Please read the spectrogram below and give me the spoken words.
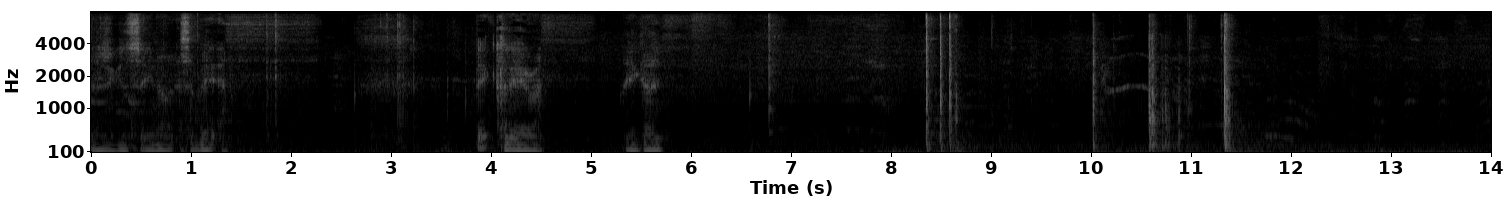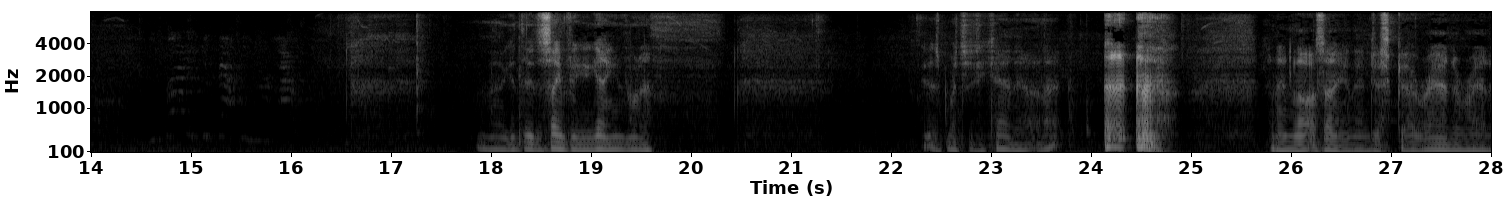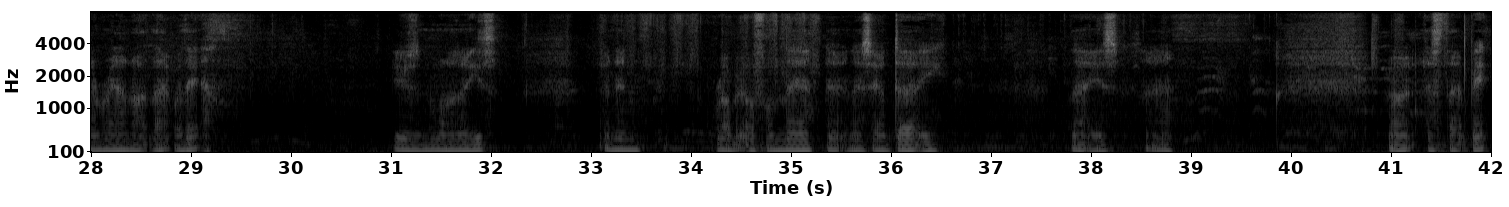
as you can see right it's a bit bit clearer there you go You can do the same thing again. You want to get as much as you can out of that. and then, like I say, and then just go round and round and round like that with it. Using one of these. And then rub it off on there. And that's how dirty that is. So, right, that's that bit.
